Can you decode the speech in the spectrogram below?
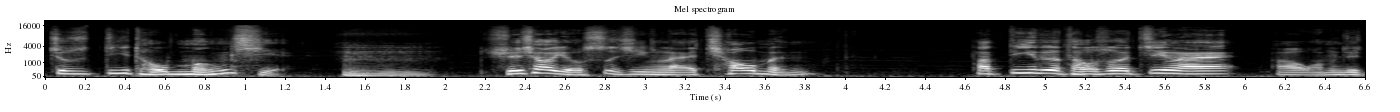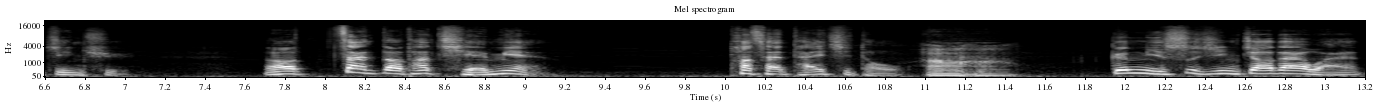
就是低头猛写。嗯，学校有事情来敲门，他低着头说进来啊，我们就进去，然后站到他前面，他才抬起头。啊，跟你事情交代完，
